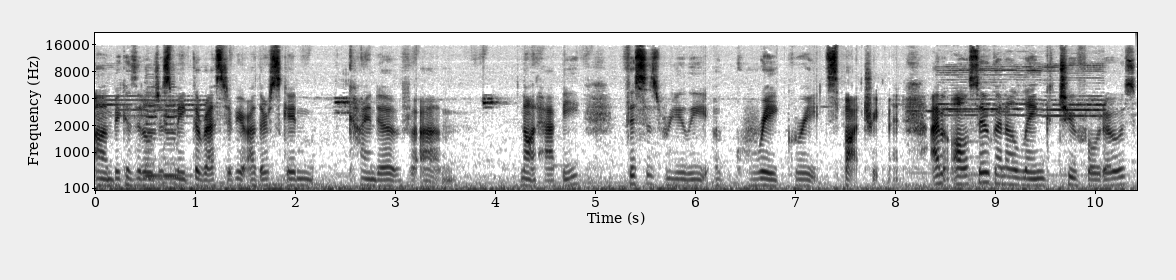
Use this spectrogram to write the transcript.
um, because it'll just make the rest of your other skin kind of um, not happy. This is really a great, great spot treatment. I'm also gonna link two photos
